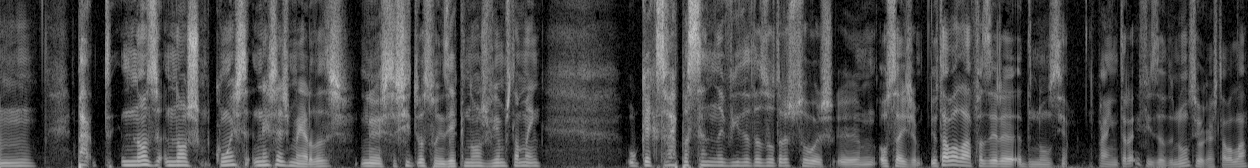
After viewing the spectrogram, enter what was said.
hum, pá, t- nós, nós com esta, nestas merdas, nestas situações, é que nós vemos também o que é que se vai passando na vida das outras pessoas. Hum, ou seja, eu estava lá a fazer a, a denúncia, pá, entrei, fiz a denúncia, o gajo estava lá,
